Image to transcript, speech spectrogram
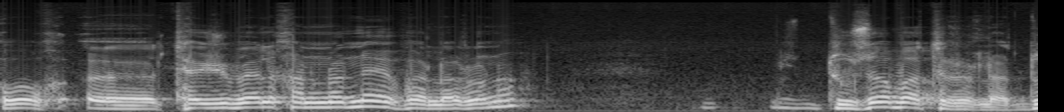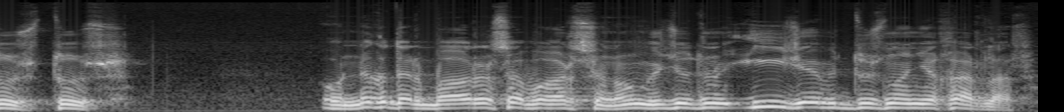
O e, tecrübeli hanımlar ne yaparlar onu? Tuza batırırlar. Tuz, tuz. O ne kadar bağırırsa bağırsın, o vücudunu iyice bir tuzla yakarlar.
